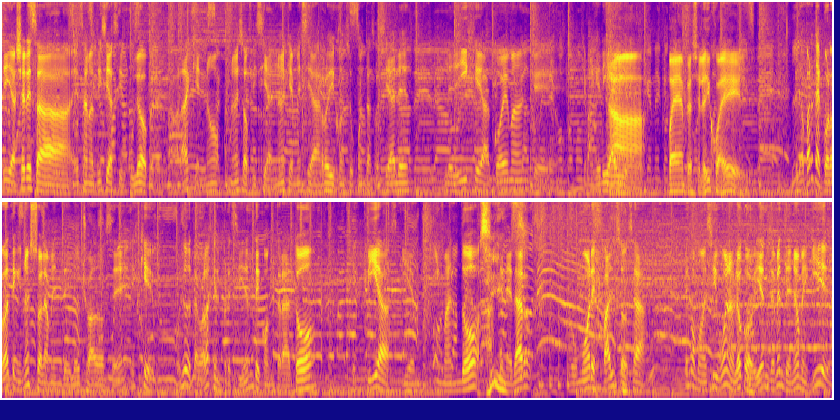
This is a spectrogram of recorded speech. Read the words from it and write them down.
Sí, ayer esa, esa noticia circuló, pero la verdad es que no, no es oficial. No es que Messi agarró y dijo en sus cuentas sociales. Le dije a Koeman que, que me quería Ah, ir. bueno, pero se lo dijo a él. Pero aparte acordate que no es solamente el 8 a 12, ¿eh? es que, boludo, ¿te acordás que el presidente contrató espías y, y mandó a generar rumores falsos? O sea, es como decir, bueno, loco, evidentemente no me quieren.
